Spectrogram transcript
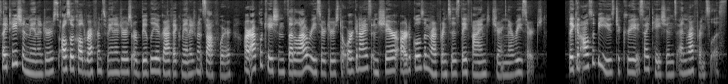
Citation managers, also called reference managers or bibliographic management software, are applications that allow researchers to organize and share articles and references they find during their research. They can also be used to create citations and reference lists.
